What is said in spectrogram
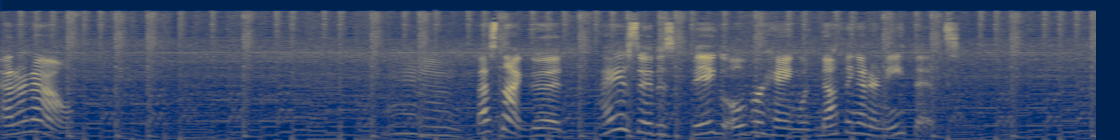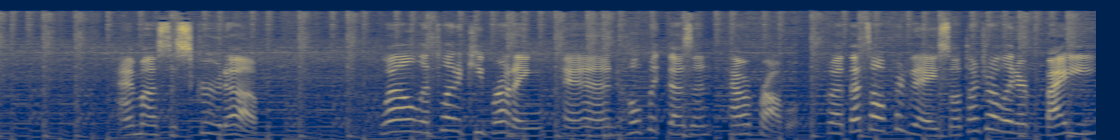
I don't know. That's not good. Why is there this big overhang with nothing underneath it? I must have screwed up. Well, let's let it keep running and hope it doesn't have a problem. But that's all for today, so I'll talk to you all later. Bye!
